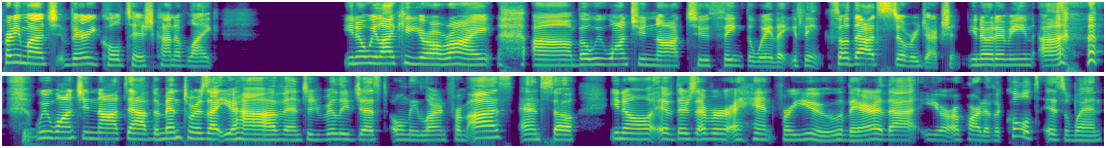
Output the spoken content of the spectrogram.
pretty much very cultish, kind of like, you know, we like you, you're all right, uh, but we want you not to think the way that you think. So that's still rejection. You know what I mean? Uh, we want you not to have the mentors that you have and to really just only learn from us. And so, you know, if there's ever a hint for you there that you're a part of a cult, is when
